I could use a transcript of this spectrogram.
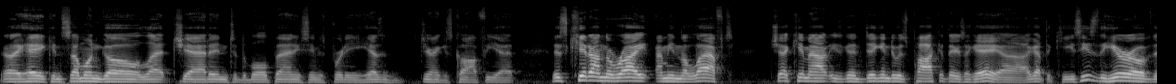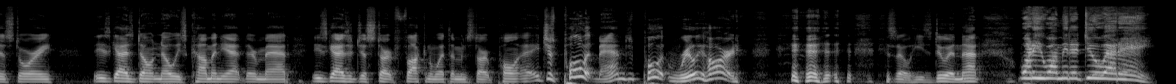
They're like, hey, can someone go let Chad into the bullpen? He seems pretty, he hasn't drank his coffee yet. This kid on the right, I mean the left, check him out. He's going to dig into his pocket there. He's like, hey, uh, I got the keys. He's the hero of this story. These guys don't know he's coming yet. They're mad. These guys are just start fucking with him and start pulling. Hey, just pull it, man. Just pull it really hard. so he's doing that. What do you want me to do, Eddie?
